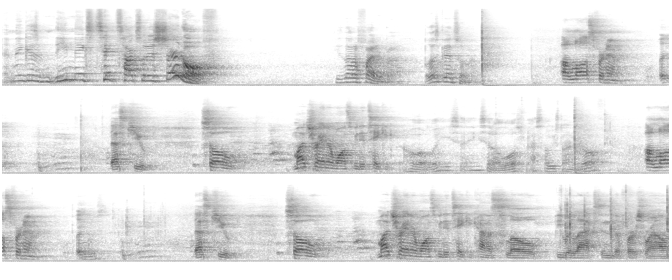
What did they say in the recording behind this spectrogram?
That nigga's he makes TikToks with his shirt off. He's not a fighter, bro. But let's get into him, man. A loss for him. That's cute. So, my trainer wants me to take it. Hold on, what he said? He said a loss. For, that's how we starting it off. A loss for him. That's cute. So, my trainer wants me to take it kind of slow, be relaxed in the first round.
